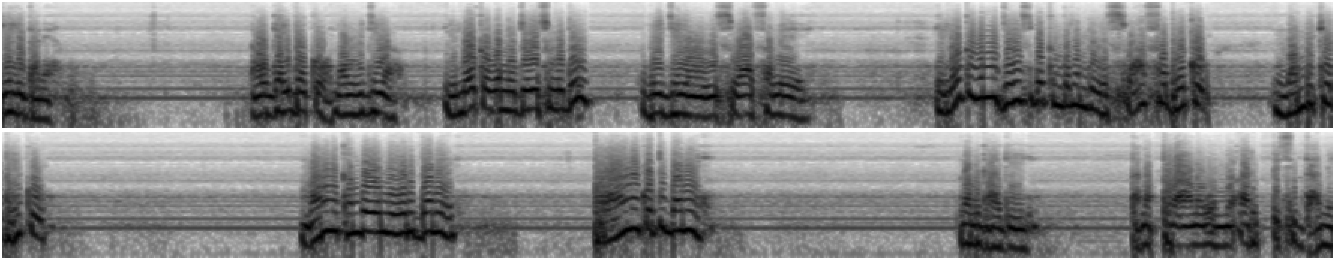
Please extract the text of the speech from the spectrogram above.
ಗೆಲ್ಲಿದ್ದಾನೆ. ನಾವು ಗೆಲ್ಲಬೇಕು, ನಾವು ವಿಜಯ. ಈ ಲೋಕವನ್ನು ಜಯಿಸುವುದು ವಿಜಯ ವಿಶ್ವಾಸವೇ. ಈ ಲೋಕವನ್ನು ಜಯಿಸಬೇಕಂದ್ರೆ ನಮಗೆ ವಿಶ್ವಾಸ ಬೇಕು, ನಂಬಿಕೆ ಬೇಕು. ಮರಣ ಕಂಬವನ್ನು ಏರಿದ್ದಾನೆ ಪ್ರಾಣ ಕೊಟ್ಟಿದ್ದಾನೆ. ನಮಗಾಗಿ ತನ್ನ ಪ್ರಾಣವನ್ನು ಅರ್ಪಿಸಿದ್ದಾನೆ.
